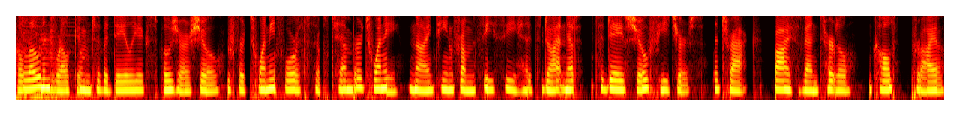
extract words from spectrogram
Hello and welcome to the Daily Exposure Show for 24th September 2019 from cchits.net. Today's show features a track by Sven Turtle called Pariah.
